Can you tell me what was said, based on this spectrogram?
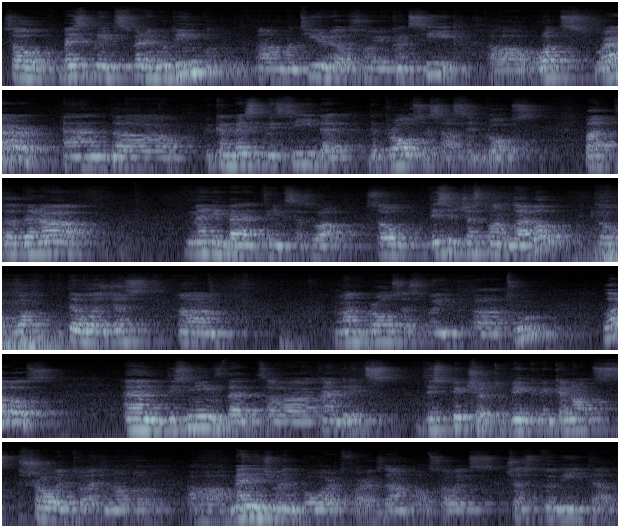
So basically it's very good input uh, material, so you can see uh, what's where, and uh, you can basically see the, the process as it goes. But uh, there are many bad things as well. So this is just one level. So what, there was just um, one process with uh, two levels, and this means that uh, kind of it's this picture too big. We cannot show it to I don't know to management board, for example. So it's just too detailed.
